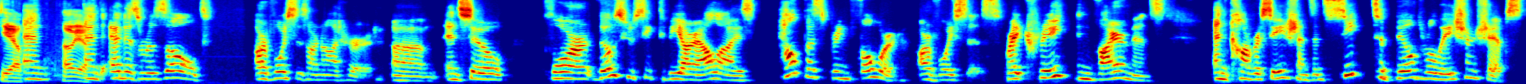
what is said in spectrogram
Yeah. And oh yeah. And and as a result, our voices are not heard. Um, and so, for those who seek to be our allies, help us bring forward our voices, right? Create environments and conversations and seek to build relationships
